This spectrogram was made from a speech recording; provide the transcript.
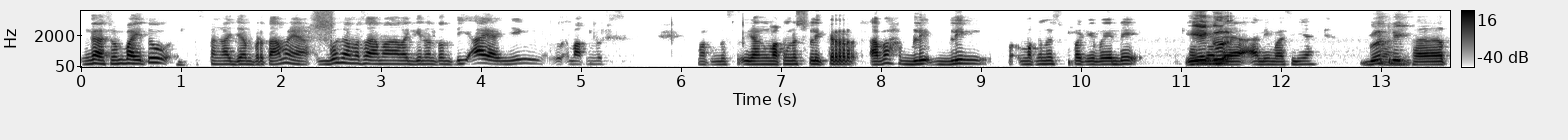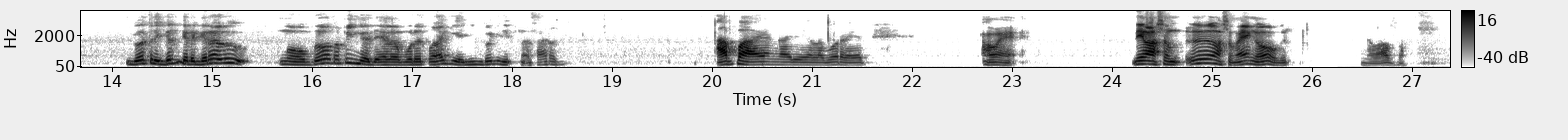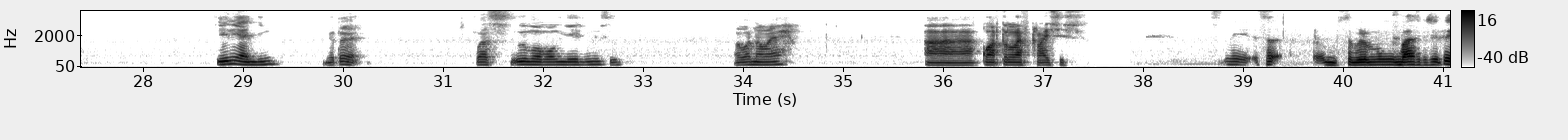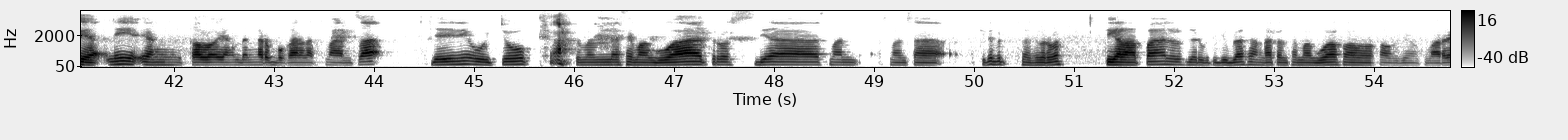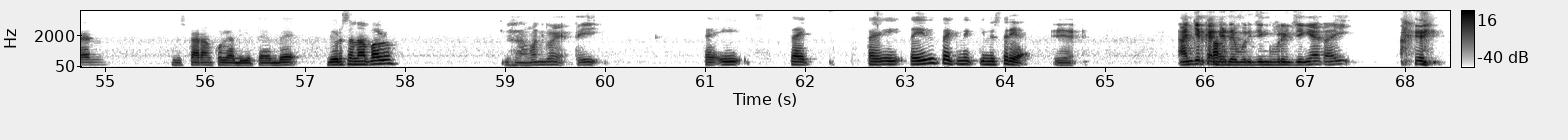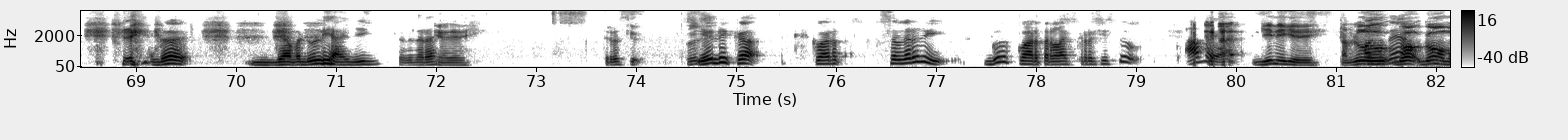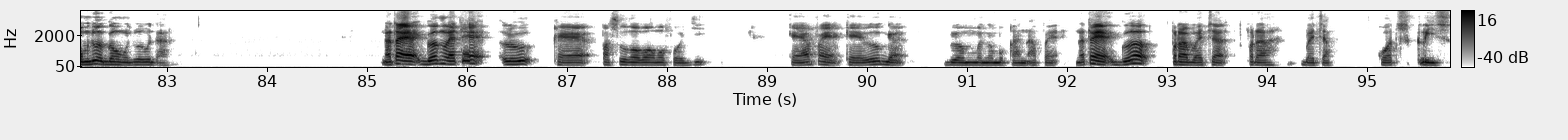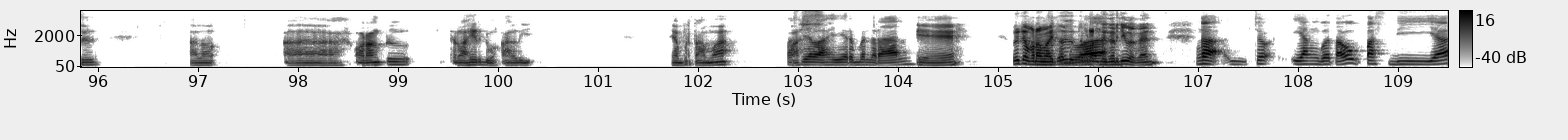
Enggak, sumpah itu setengah jam pertama ya. Gue sama-sama lagi nonton TI anjing Magnus Magnus yang Magnus Flicker apa bli, bling Magnus pakai BD. Iya, gua- ada animasinya. Gue tri Bangsat. gue trigger gara-gara lu ngobrol tapi nggak dielaborate lagi anjing. Gue jadi penasaran. apa yang nggak dielaborate? Awe. Ini langsung, eh, langsung aja nggak apa Nggak apa-apa. Ini anjing. Nggak tau ya. Pas lu ngomongin ini sih. Apa namanya? Ah, quarter life crisis. nih se- sebelum bahas ke situ ya, nih yang kalau yang dengar bukan anak semansa, jadi ini Ucup, teman SMA gua, terus dia seman, semansa kita semansa berapa? 38 lulus 2017 angkatan sama gua Fauzi yang kemarin. Terus sekarang kuliah di ITB. Jurusan apa lu? Sama gue ya, TI. TI Tek TI TI itu teknik industri ya? Iya. Anjir kagak ada bridging-bridgingnya, tai. Gue gak peduli anjing sebenarnya. ya deh. Terus ya udah ke kuart sebenarnya nih gue quarter life crisis tuh apa ya? Gini gini. Ntar dulu, gue gue ngomong dulu, gue ngomong dulu bentar. Nggak tahu ya, gue ngeliatnya lu kayak pas lu ngomong sama Foji, kayak apa ya, kayak lu nggak belum menemukan apa ya. Nggak tahu ya, gue pernah baca pernah baca quotes klise kalau eh, orang tuh terlahir dua kali. Yang pertama, Pas pas dia lahir beneran. ya, lu udah pernah baca, lu Kedua. udah pernah denger juga kan? Nggak, co- yang gue tahu pas dia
